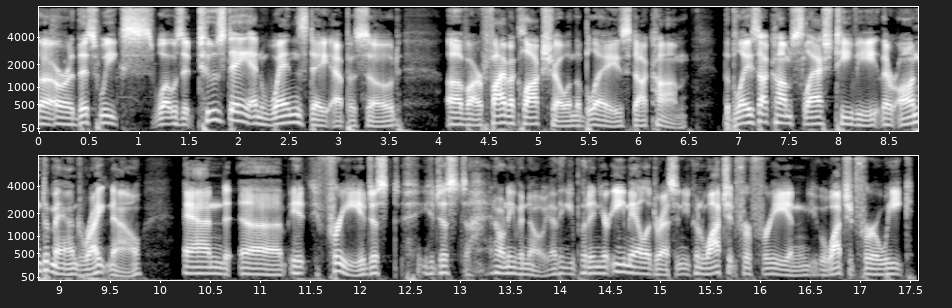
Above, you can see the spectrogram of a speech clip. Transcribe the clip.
uh, or this week's, what was it, Tuesday and Wednesday episode of our five o'clock show on theblaze.com. Theblaze.com slash TV. They're on demand right now and uh, it's free. You just, you just, I don't even know. I think you put in your email address and you can watch it for free and you can watch it for a week.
